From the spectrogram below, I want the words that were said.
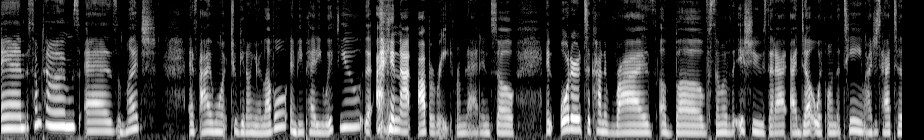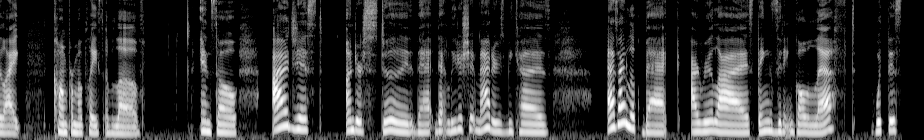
and sometimes, as much as I want to get on your level and be petty with you, that I cannot operate from that. And so, in order to kind of rise above some of the issues that I, I dealt with on the team, I just had to like come from a place of love. And so, I just understood that that leadership matters because as I look back, I realized things didn't go left with this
